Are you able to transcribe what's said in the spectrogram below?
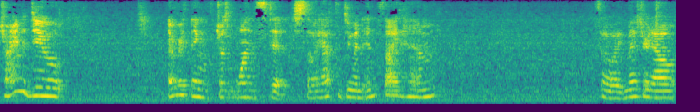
trying to do everything with just one stitch. So I have to do an inside hem. So I measured out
